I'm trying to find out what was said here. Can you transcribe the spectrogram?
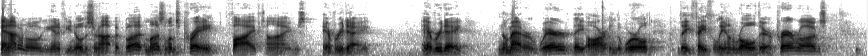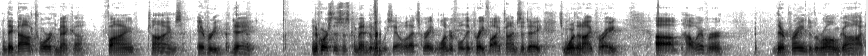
And I don't know, again, if you know this or not, but, but Muslims pray five times every day. Every day. No matter where they are in the world, they faithfully unroll their prayer rugs and they bow toward Mecca five times every day. And of course, this is commendable. We say, oh, that's great, wonderful. They pray five times a day. It's more than I pray. Um, however, they're praying to the wrong God.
